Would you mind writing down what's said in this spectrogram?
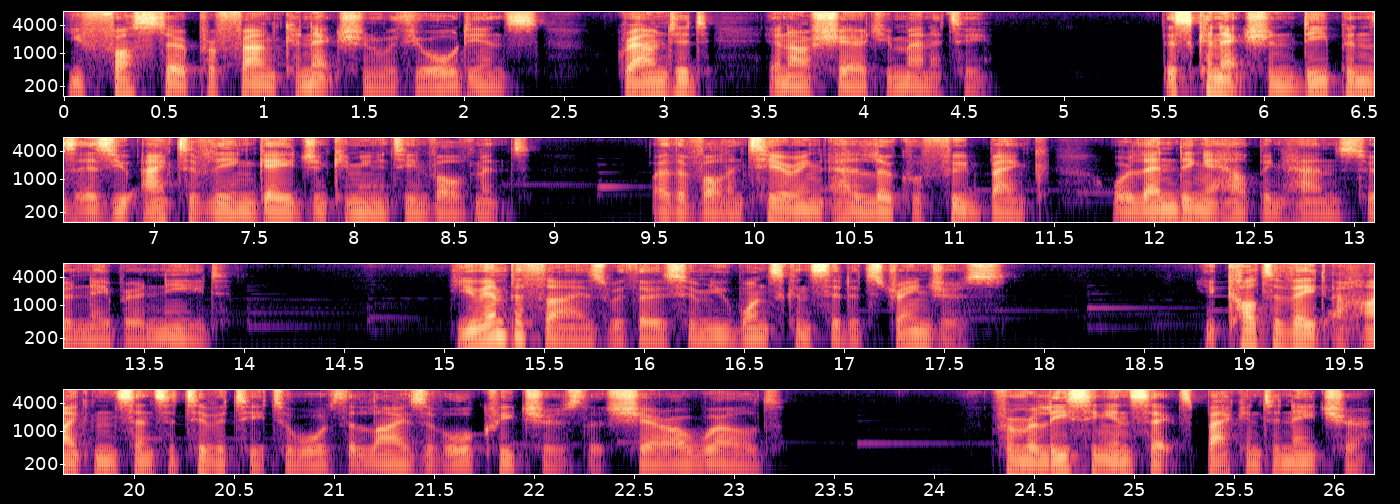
you foster a profound connection with your audience, grounded in our shared humanity. This connection deepens as you actively engage in community involvement, whether volunteering at a local food bank or lending a helping hand to a neighbor in need. You empathize with those whom you once considered strangers. You cultivate a heightened sensitivity towards the lives of all creatures that share our world. From releasing insects back into nature,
